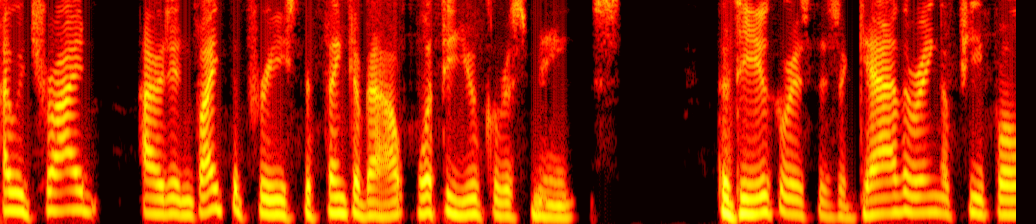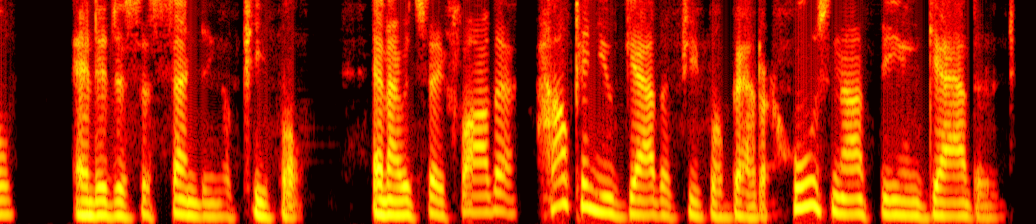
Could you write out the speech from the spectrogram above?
I would try. I would invite the priest to think about what the Eucharist means. That the Eucharist is a gathering of people, and it is a sending of people. And I would say, Father, how can you gather people better? Who's not being gathered?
